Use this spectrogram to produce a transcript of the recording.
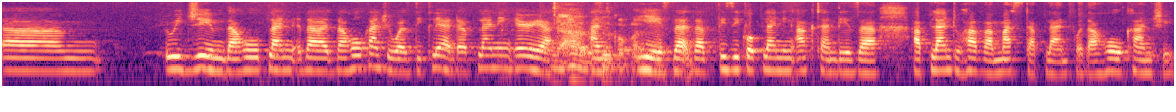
um, regime the whole plan, the, the whole country was declared a planning area. Yeah, the and Physical Planning yes, the, the Physical Planning Act, and there's a, a plan to have a master plan for the whole country.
